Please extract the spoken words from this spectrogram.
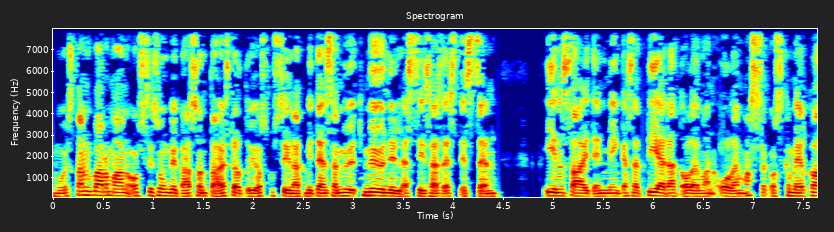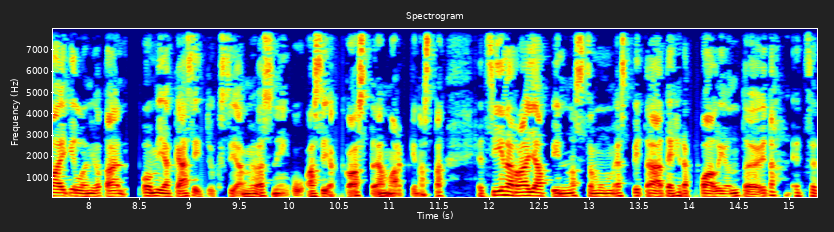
muistan varmaan Ossi sunkin kanssa on taisteltu joskus siinä, että miten sä myyt myynnille sisäisesti sen insightin, minkä sä tiedät olevan olemassa, koska meillä kaikilla on jotain omia käsityksiä myös niin kuin asiakkaasta ja markkinasta. Et siinä rajapinnassa mun mielestä pitää tehdä paljon töitä, että se,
